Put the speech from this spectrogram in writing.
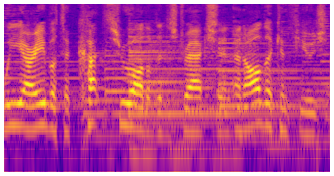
we are able to cut through all of the distraction and all the confusion.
